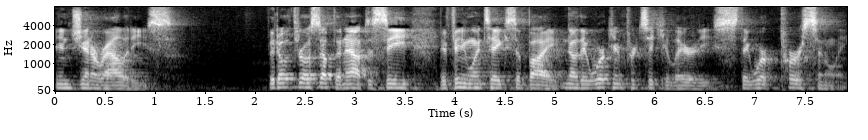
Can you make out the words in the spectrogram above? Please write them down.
in generalities. They don't throw something out to see if anyone takes a bite. No, they work in particularities, they work personally.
